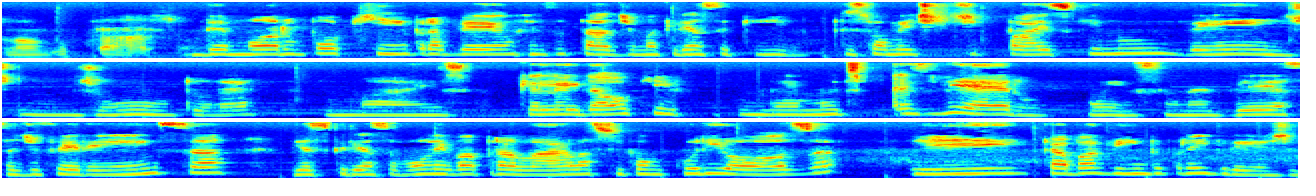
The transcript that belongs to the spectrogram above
longo prazo. demora um pouquinho para ver o resultado de uma criança que, principalmente de pais que não vêm junto, né? Mas que é legal que né, muitos pais vieram com isso, né? Ver essa diferença e as crianças vão levar para lá, elas ficam curiosas e acaba vindo para a igreja,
